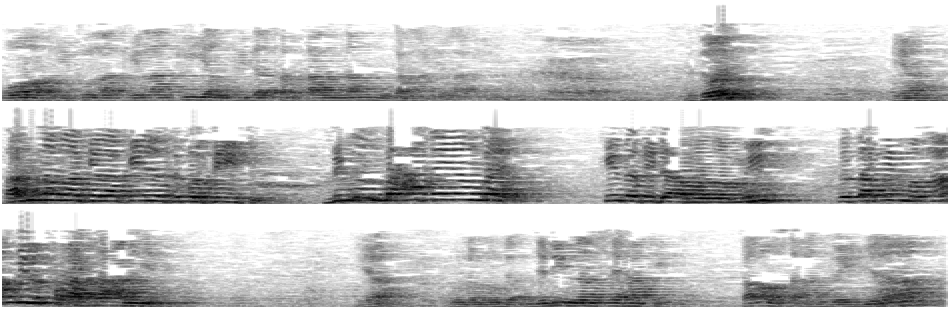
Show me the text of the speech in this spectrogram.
Wah, itu laki-laki yang tidak tertantang bukan laki-laki. Betul? Ya, tantang laki-lakinya seperti itu dengan bahasa yang baik. Kita tidak mengemis, tetapi mengambil perasaannya. Ya, mudah-mudahan. Jadi nasihati. Kalau seandainya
